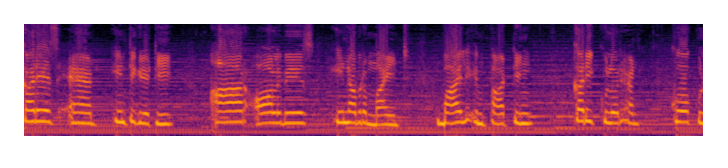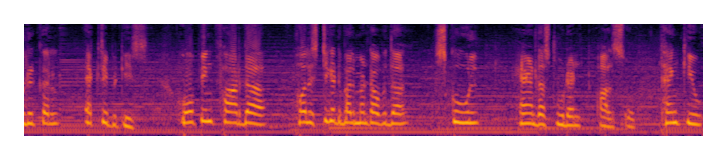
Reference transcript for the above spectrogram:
courage and integrity are always in our mind while imparting curricular and co-curricular activities hoping for the holistic development of the school and the student also. Thank you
